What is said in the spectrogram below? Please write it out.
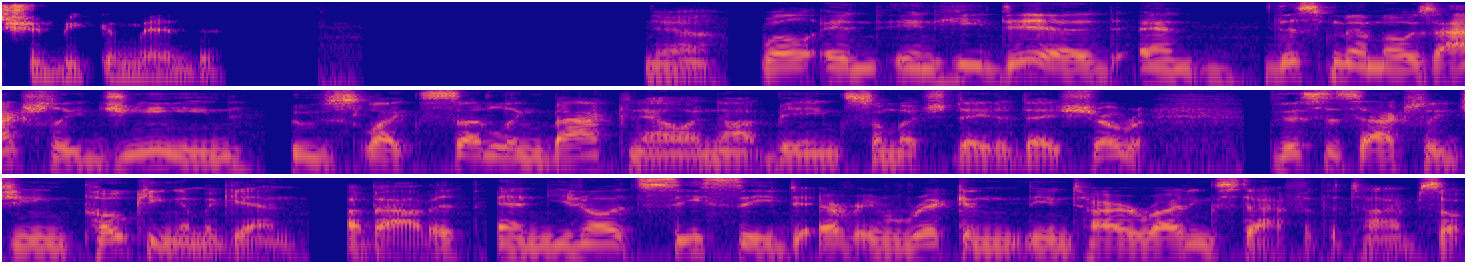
should be commended. Yeah. Well, and, and he did. And this memo is actually Gene, who's like settling back now and not being so much day to day show. This is actually Gene poking him again about it. And, you know, it's CC'd to every, Rick and the entire writing staff at the time. So,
